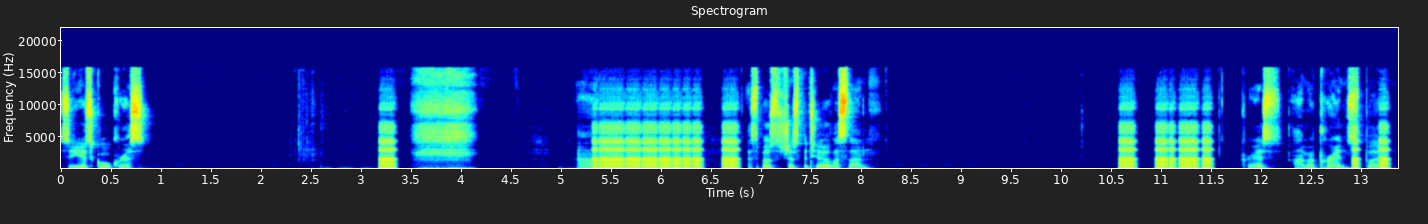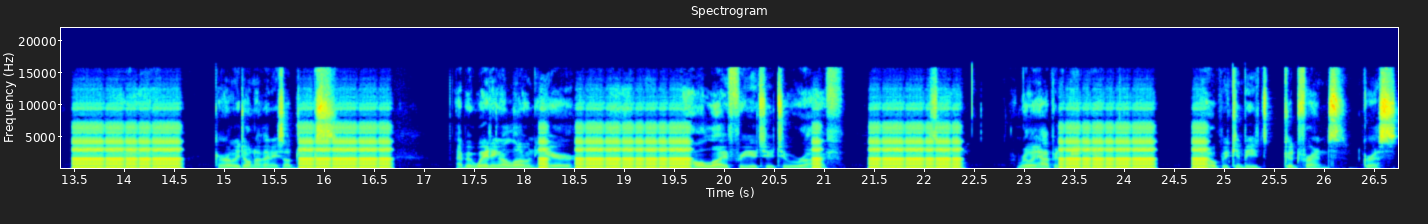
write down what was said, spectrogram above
See you at school, Kris. Uh, I suppose it's just the two of us then. Kris, I'm a prince, but I currently don't have any subjects. I've been waiting alone here um, my whole life for you two to arrive. So, I'm really happy to meet you. I hope we can be good friends, Kris.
